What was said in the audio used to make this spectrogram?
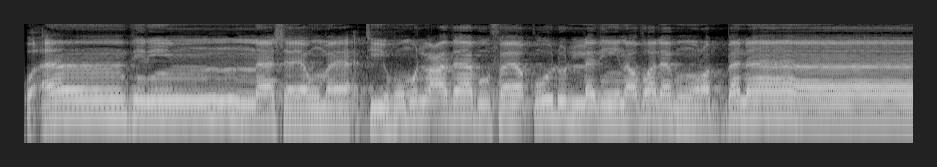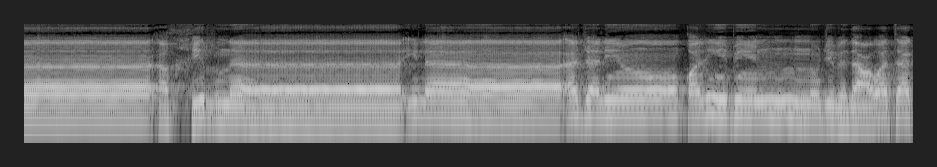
وأنذر الناس يوم يأتيهم العذاب فيقول الذين ظلموا ربنا أخرنا إلى أجل قريب نجب دعوتك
